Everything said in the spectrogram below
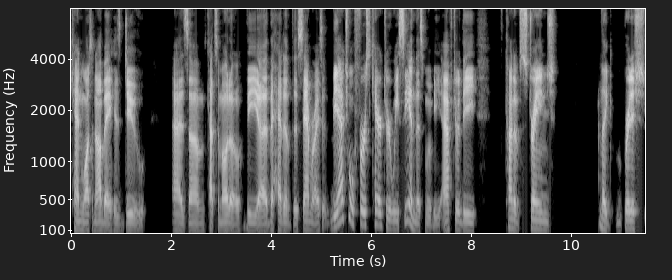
Ken Watanabe his due as um, Katsumoto, the uh, the head of the samurai, The actual first character we see in this movie after the kind of strange like British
